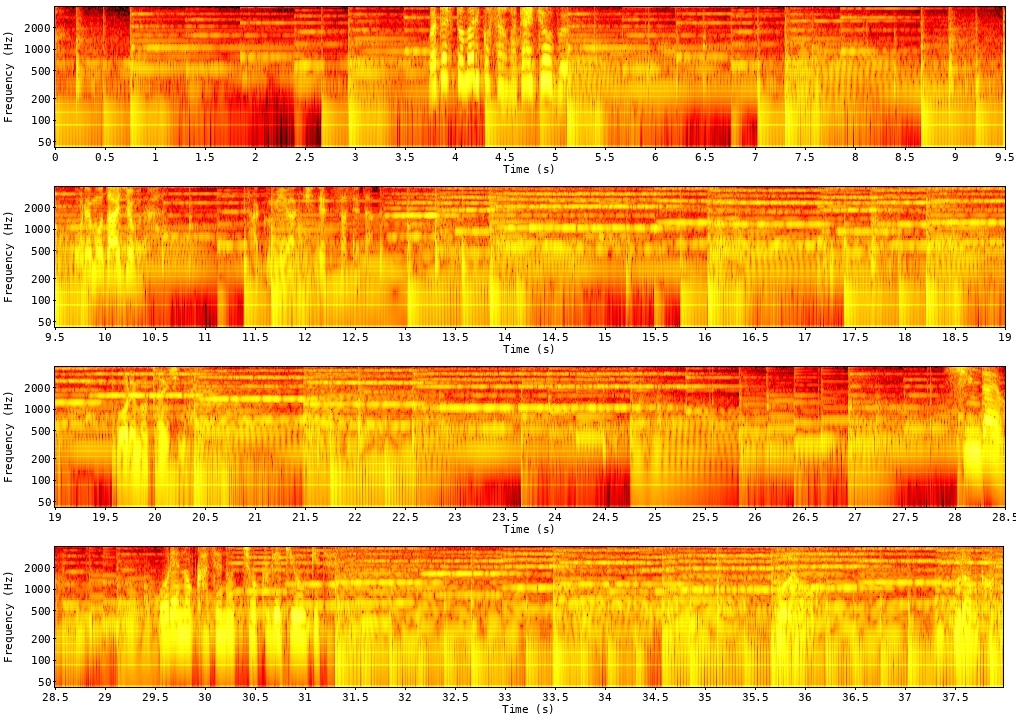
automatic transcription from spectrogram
私とマリコさんは大丈夫。俺も大丈夫だ。匠は気絶させた。俺も大事ない。死んだよ俺の風の直撃を受けて。俺を恨むか？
